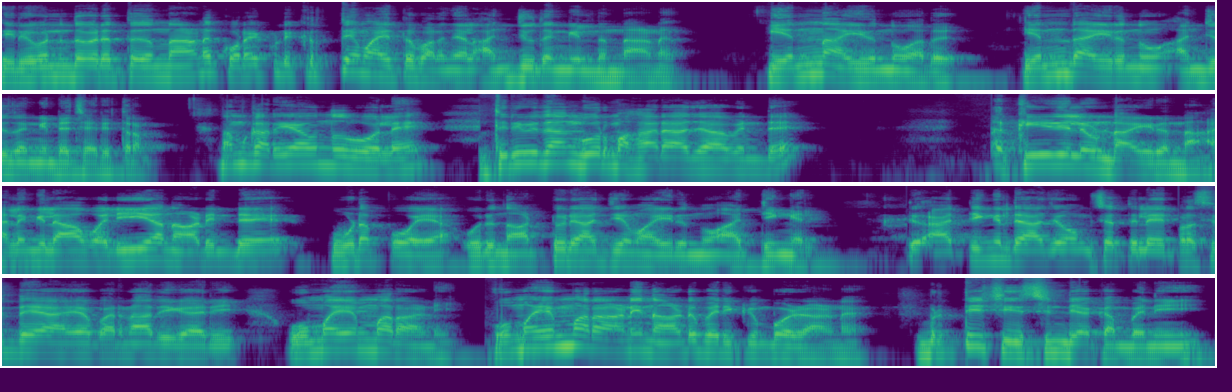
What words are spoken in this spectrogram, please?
തിരുവനന്തപുരത്ത് നിന്നാണ് കുറെ കൂടി കൃത്യമായിട്ട് പറഞ്ഞാൽ അഞ്ചുതെങ്കിൽ നിന്നാണ്. എന്നായിരുന്നു അത്? എന്തായിരുന്നു അഞ്ചുതെങ്ങിന്റെ ചരിത്രം? നമുക്കറിയാവുന്നതുപോലെ തിരുവിതാംകൂർ മഹാരാജാവിന്റെ കീഴിലുണ്ടായിരുന്ന അല്ലെങ്കിൽ ആ വലിയ നാടിന്റെ കൂടെ പോയ ഒരു നാട്ടുരാജ്യമായിരുന്നു ആറ്റിങ്ങൽ. ആറ്റിങ്ങൽ രാജവംശത്തിലെ പ്രസിദ്ധയായ ഭരണാധികാരി ഉമയമ്മ റാണി. ഉമയമ്മ റാണി നാട് ഭരിക്കുമ്പോഴാണ് ബ്രിട്ടീഷ് ഈസ്റ്റ് ഇന്ത്യ കമ്പനി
